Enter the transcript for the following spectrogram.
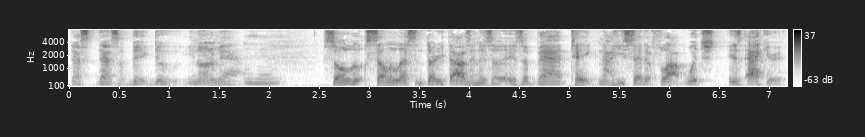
That's that's a big dude. You know what I mean? Yeah. So selling less than thirty thousand is a is a bad take. Now he said it flopped, which is accurate.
